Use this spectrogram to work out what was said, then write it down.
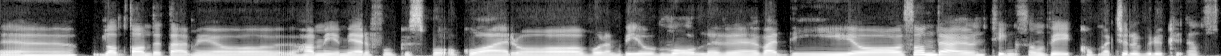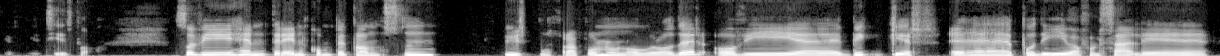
eh, annet dette med å ha mye mer fokus på OKR og hvordan vi måler verdi og sånn. Det er jo en ting som vi kommer til å bruke ganske mye tid på. Så vi henter inn kompetansen utenfra på noen områder, og vi bygger eh, på de, i hvert fall særlig Eh,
